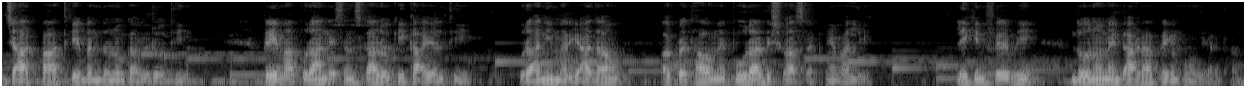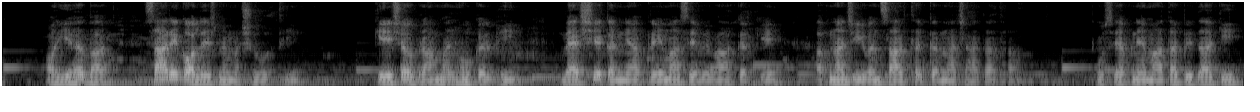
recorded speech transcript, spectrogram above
जात पात के बंधनों का विरोधी। प्रेमा पुराने संस्कारों की कायल थी, पुरानी मर्यादाओं और प्रथाओं में पूरा विश्वास रखने वाली। लेकिन फिर भी दोनों में गाढ़ा प्रेम हो गया था। और यह बात सारे कॉलेज में मशहूर थी। केशव ब्राह्मण होकर भी वैश्य कन्या प्रेमा से विवाह करके अपना जीवन सार्थक करना चाहता था। उसे अपने माता पिता की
